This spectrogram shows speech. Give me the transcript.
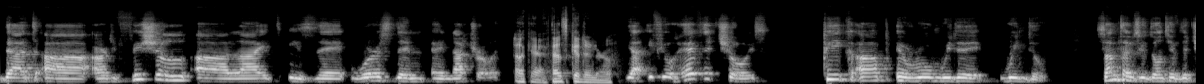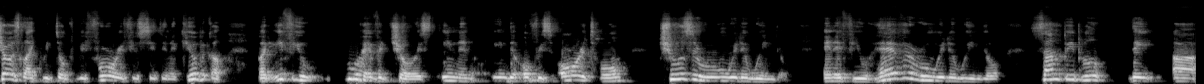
that uh, artificial uh, light is uh, worse than natural. Okay, that's good to know. Yeah, if you have the choice, pick up a room with a window. Sometimes you don't have the choice, like we talked before, if you sit in a cubicle. But if you do have a choice in an, in the office or at home, choose a room with a window. And if you have a room with a window, some people they uh,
